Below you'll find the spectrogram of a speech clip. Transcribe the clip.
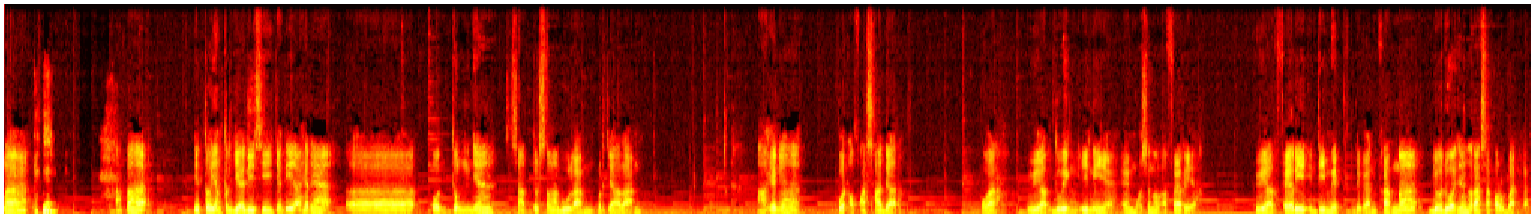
nah apa itu yang terjadi sih jadi akhirnya uh, untungnya satu setengah bulan berjalan akhirnya of us sadar wah we are doing ini ya emotional affair ya we are very intimate gitu kan karena dua-duanya ngerasa korban kan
